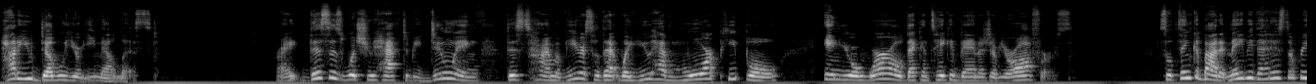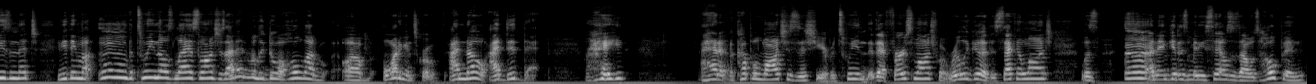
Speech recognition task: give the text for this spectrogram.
How do you double your email list? Right? This is what you have to be doing this time of year so that way you have more people in your world that can take advantage of your offers. So think about it. Maybe that is the reason that if you think about mm, between those last launches, I didn't really do a whole lot of uh, audience growth. I know I did that, right? I had a couple launches this year. Between that first launch went really good. The second launch was uh, I didn't get as many sales as I was hoping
